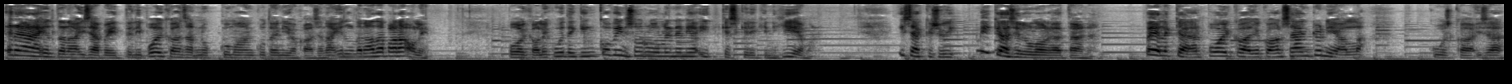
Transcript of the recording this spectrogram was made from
Eräänä iltana isä peitteli poikaansa nukkumaan, kuten jokaisena iltana tapana oli. Poika oli kuitenkin kovin surullinen ja itkeskelikin hieman. Isä kysyi, mikä sinulla on hätänä? Pelkään poikaa, joka on sänkyni alla, kuiskaa isä.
